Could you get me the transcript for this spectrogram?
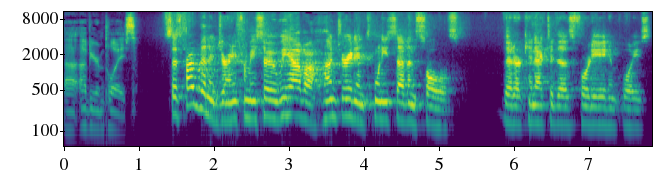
uh, of your employees so it's probably been a journey for me so we have 127 souls that are connected to those 48 employees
